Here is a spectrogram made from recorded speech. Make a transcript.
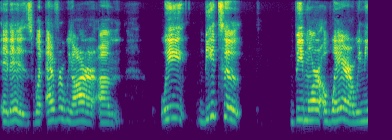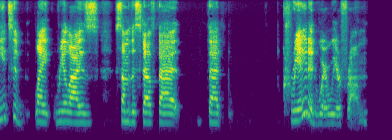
it is, whatever we are. Um, we need to be more aware. We need to like realize some of the stuff that that created where we are from.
